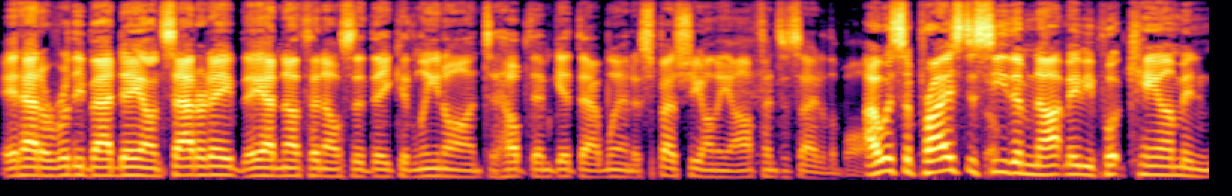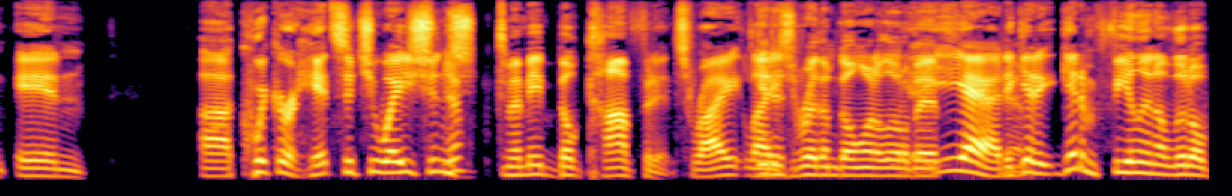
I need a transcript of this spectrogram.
It had a really bad day on Saturday. They had nothing else that they could lean on to help them get that win, especially on the offensive side of the ball. I was surprised to see them not maybe put Cam in in uh, quicker hit situations to maybe build confidence, right? get his rhythm going a little bit. Yeah, to get get him feeling a little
